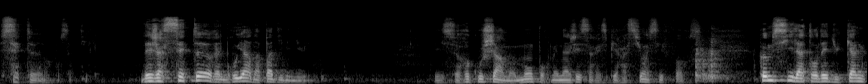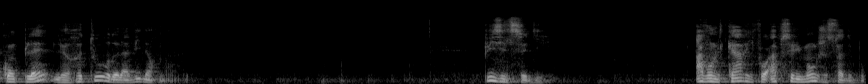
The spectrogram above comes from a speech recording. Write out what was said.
Sept heures, pensa-t-il. Déjà sept heures et le brouillard n'a pas diminué. Il se recoucha un moment pour ménager sa respiration et ses forces, comme s'il attendait du calme complet le retour de la vie normale. Puis il se dit Avant le quart, il faut absolument que je sois debout.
